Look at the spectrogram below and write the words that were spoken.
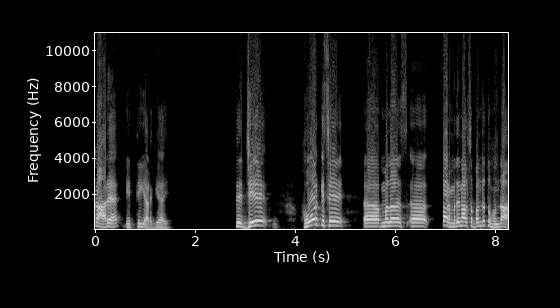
ਘਰ ਹੈ, ਇੱਥੇ ਹੀ ਅੜ ਗਿਆ ਏ। ਤੇ ਜੇ ਹੋਰ ਕਿਸੇ ਮਤਲਬ ਧਰਮ ਦੇ ਨਾਲ ਸੰਬੰਧਿਤ ਹੁੰਦਾ,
